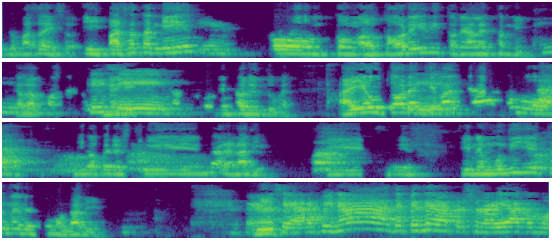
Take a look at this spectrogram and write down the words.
eso, pasa eso. Y pasa también con, con autores editoriales también. Sí, sí, sí. hay autores que van ya como, digo, pero es que no era nadie. Si, si en el mundillo esto no eres como nadie. Pero, o sea, al final depende de la personalidad, como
